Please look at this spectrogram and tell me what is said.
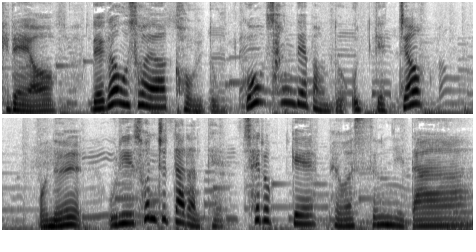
그래요. 내가 웃어야 거울도 웃고 상대방도 웃겠죠? 오늘 우리 손주 딸한테 새롭게 배웠습니다.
